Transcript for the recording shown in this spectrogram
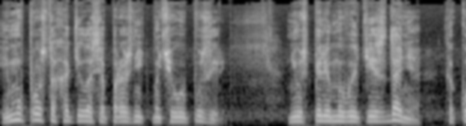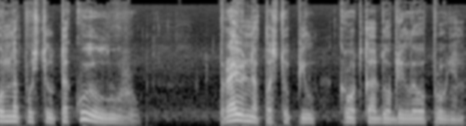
«ему просто хотелось опорожнить мочевой пузырь. Не успели мы выйти из здания, как он напустил такую лужу». «Правильно поступил», — кротко одобрил его Прунин.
